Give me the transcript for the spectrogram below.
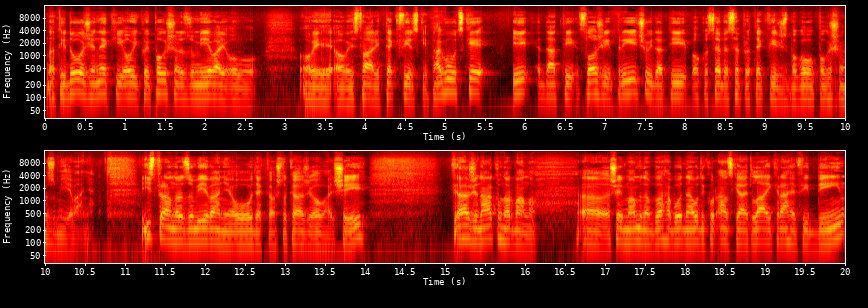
da ti dođe neki ovi koji pogrešno razumijevaju ovo, ove, ove stvari tekfirske, tagutske, i da ti složi priču i da ti oko sebe sve protekfiriš zbog ovog pogrešnog razumijevanja. Ispravno razumijevanje ovdje, kao što kaže ovaj šeji, kaže nakon normalno, uh, šeji Muhammed Abdullaha bude navodi kuranski ajit la ikrahe fi din,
